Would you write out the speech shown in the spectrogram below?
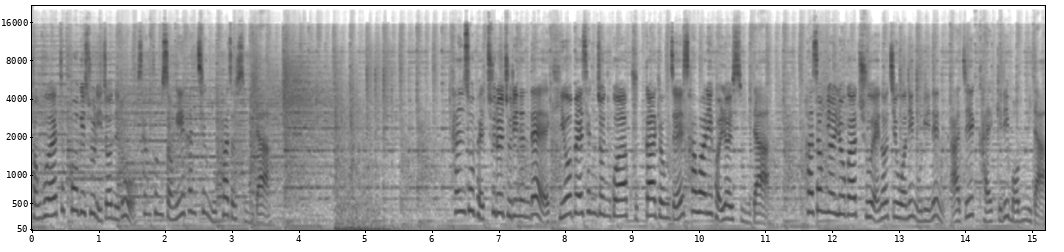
정부의 특허 기술 이전으로 상품성이 한층 높아졌습니다. 탄소 배출을 줄이는데 기업의 생존과 국가 경제의 사활이 걸려 있습니다. 화석 연료가 주 에너지원인 우리는 아직 갈 길이 멉니다.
